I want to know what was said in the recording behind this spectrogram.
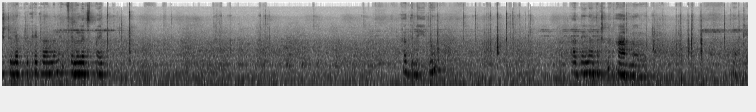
ನೆಕ್ಸ್ಟ್ ಎಲೆಕ್ಟ್ರಿಕ್ ಹೀಟರ್ ಆದಮೇಲೆ ಫೆನೋಲೆಕ್ಸ್ ಪೈಪ್. ಹದಿನೈದು. ಹದಿನೈದು ಆದ ತಕ್ಷಣ ಆರುನೂರು. Okay,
